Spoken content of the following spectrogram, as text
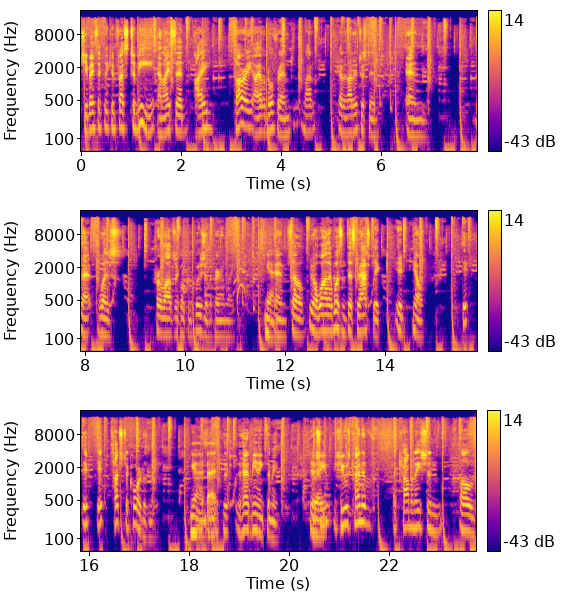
she basically confessed to me, and I said, "I sorry, I have a girlfriend. Not kind of not interested," and that was her logical conclusion, apparently. Yeah. And so, you know, while it wasn't this drastic, it you know, it it, it touched a chord with me. Yeah, I bet. It, it had meaning to me. Yeah, Right. she she was kind of a combination of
